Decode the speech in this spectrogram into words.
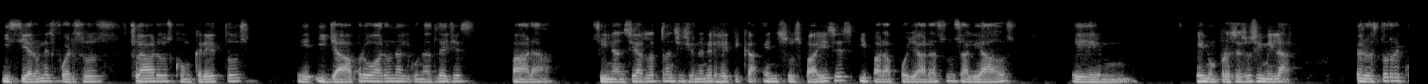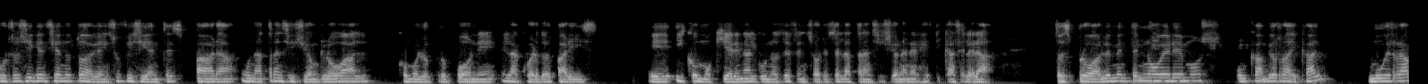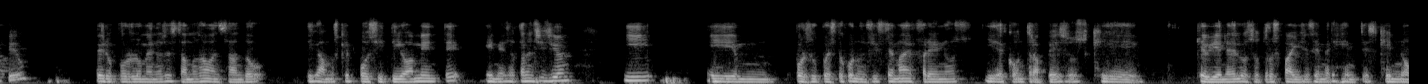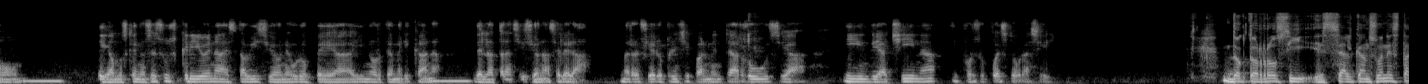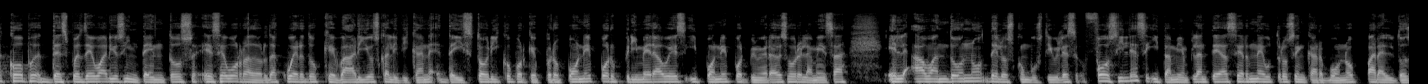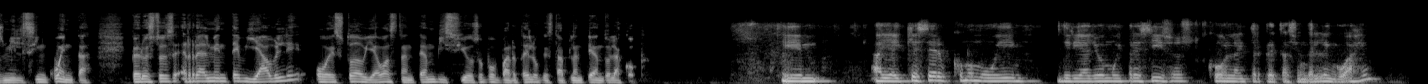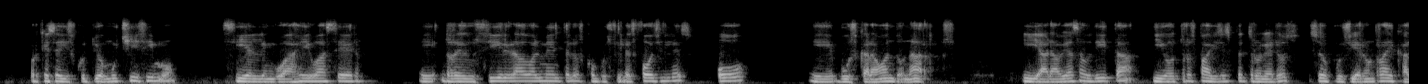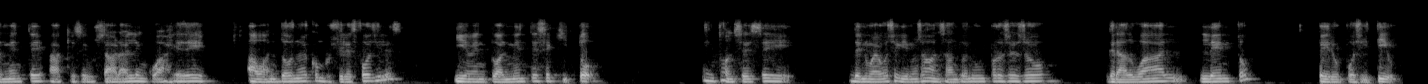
hicieron esfuerzos claros, concretos, eh, y ya aprobaron algunas leyes para financiar la transición energética en sus países y para apoyar a sus aliados em, en un proceso similar. Pero estos recursos siguen siendo todavía insuficientes para una transición global como lo propone el Acuerdo de París eh, y como quieren algunos defensores de la transición energética acelerada. Entonces probablemente no veremos un cambio radical muy rápido, pero por lo menos estamos avanzando, digamos que positivamente en esa transición y em, por supuesto con un sistema de frenos y de contrapesos que, que viene de los otros países emergentes que no, digamos que no se suscriben a esta visión europea y norteamericana de la transición acelerada. Me refiero principalmente a Rusia, India, China y por supuesto Brasil. Doctor Rossi, eh, se alcanzó en esta COP después de varios intentos ese borrador de acuerdo que varios califican de histórico porque propone por primera vez y pone por primera vez sobre la mesa el abandono de los combustibles fósiles y también plantea ser neutros en carbono para el 2050. Pero esto es realmente viable o es todavía bastante ambicioso por parte de lo que está planteando la COP? Em, ahí hay que ser como muy diría yo, muy precisos con la interpretación del lenguaje, porque se discutió muchísimo si el lenguaje iba a ser eh, reducir gradualmente los combustibles fósiles o eh, buscar abandonarlos. Y Arabia Saudita y otros países petroleros se opusieron radicalmente a que se usara el lenguaje de abandono de combustibles fósiles y eventualmente se quitó. Entonces, eh, de nuevo seguimos avanzando en un proceso gradual, lento, pero positivo.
